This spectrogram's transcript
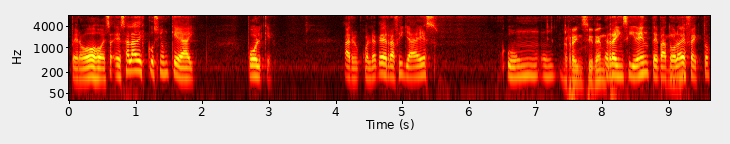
Pero ojo, esa, esa es la discusión que hay. Porque, ah, recuerda que Rafi ya es un, un Reincidente. reincidente para todos los efectos.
